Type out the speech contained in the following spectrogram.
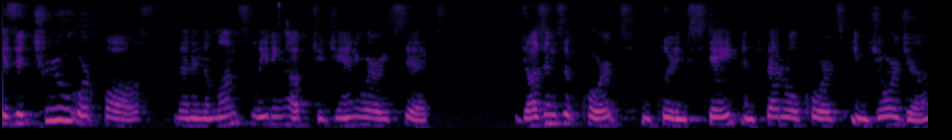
Is it true or false that in the months leading up to January 6th, dozens of courts, including state and federal courts in Georgia,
